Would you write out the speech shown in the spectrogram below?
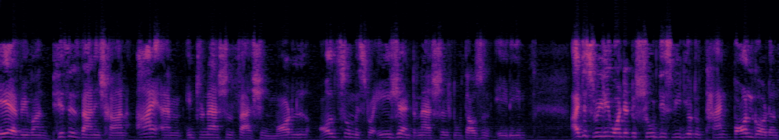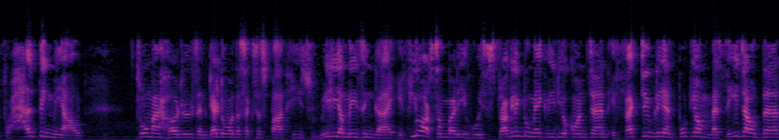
Hey everyone, this is Danish Khan. I am international fashion model, also Mr. Asia International 2018. I just really wanted to shoot this video to thank Paul Gordon for helping me out through my hurdles and get over the success path. He's really amazing guy. If you are somebody who is struggling to make video content effectively and put your message out there,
